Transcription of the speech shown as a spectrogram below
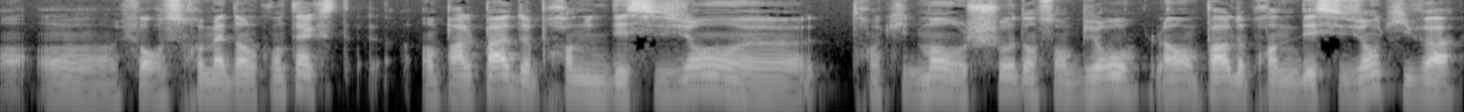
il faut se remettre dans le contexte. On ne parle pas de prendre une décision euh, tranquillement au chaud dans son bureau. Là, on parle de prendre une décision qui va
